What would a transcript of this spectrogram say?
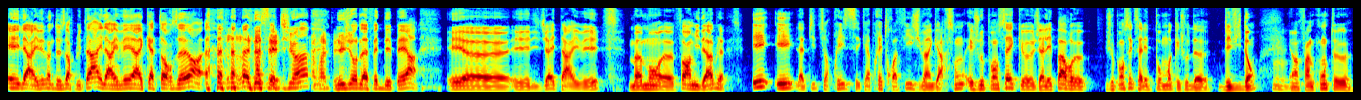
et, il est arrivé 22 heures plus tard. Il est arrivé à 14 h le 7 juin, le jour de la fête des pères. Et, euh, et Elijah est arrivé, maman euh, formidable. Et, et, la petite surprise, c'est qu'après trois filles, j'ai eu un garçon. Et je pensais que j'allais pas, je pensais que ça allait être pour moi quelque chose d'évident. Hmm. Et en fin de compte, euh,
